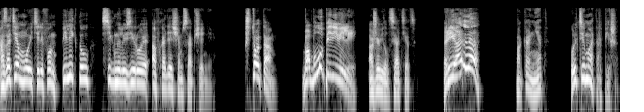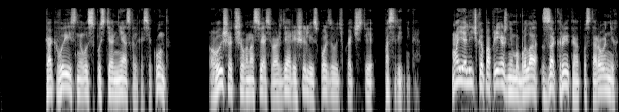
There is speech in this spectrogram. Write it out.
а затем мой телефон пиликнул, сигнализируя о входящем сообщении. «Что там? Бабло перевели?» — оживился отец. «Реально?» «Пока нет. Ультиматор пишет». Как выяснилось спустя несколько секунд, вышедшего на связь вождя решили использовать в качестве посредника. Моя личка по-прежнему была закрыта от посторонних,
